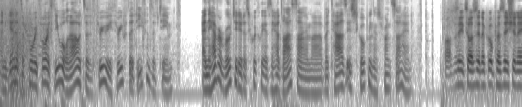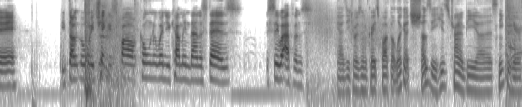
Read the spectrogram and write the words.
And again, it's a 4v4. It's duel. Now it's a 3v3 for the defensive team. And they haven't rotated as quickly as they had last time, uh, but Taz is scoping this front side. Oh, Zitor's in a good position here. You don't normally check this far corner when you come in down the stairs. Let's see what happens. Yeah, Zitor's in a great spot, but look at Shuzzy. He's trying to be uh, sneaky here.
